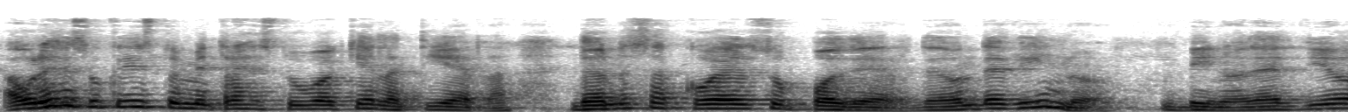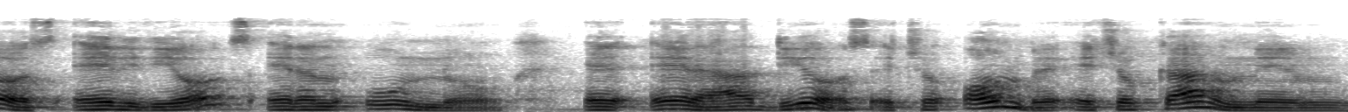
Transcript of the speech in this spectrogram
Ahora Jesucristo, mientras estuvo aquí en la tierra, ¿de dónde sacó él su poder? ¿De dónde vino? Vino de Dios. Él y Dios eran uno. Él era Dios hecho hombre, hecho carne.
